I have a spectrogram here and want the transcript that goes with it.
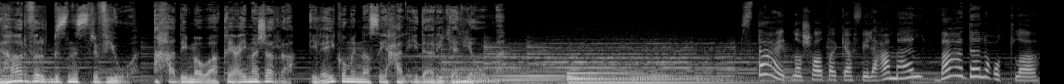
هارفارد بزنس ريفيو أحد مواقع مجرة. إليكم النصيحة الإدارية اليوم. استعد نشاطك في العمل بعد العطلة.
